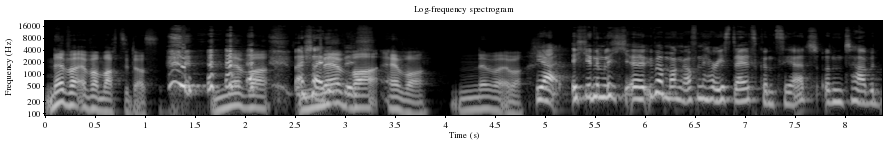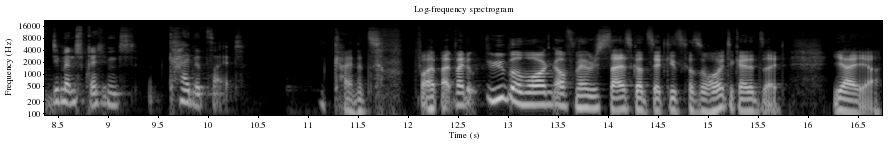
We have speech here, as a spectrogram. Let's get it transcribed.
Never ever macht sie das. Never, Wahrscheinlich never ever. Never ever. Ja, ich gehe nämlich äh, übermorgen auf ein Harry Styles Konzert und habe dementsprechend keine Zeit. Keine Zeit. Vor allem, weil, du übermorgen auf Mary Styles Konzert gehst, hast du heute keine Zeit. Ja, ja.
